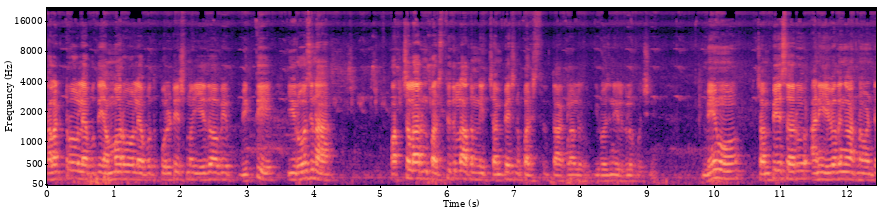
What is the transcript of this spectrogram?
కలెక్టరో లేకపోతే ఎంఆర్ఓ లేకపోతే పొలిటీషియనో ఏదో వ్యక్తి ఈ రోజున పచ్చలారిన పరిస్థితుల్లో అతన్ని చంపేసిన పరిస్థితి దాఖలాలు ఈ రోజున వెలుగులోకి వచ్చినాయి. మేము చంపేశారు అని ఏ విధంగా అంటున్నామంటే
